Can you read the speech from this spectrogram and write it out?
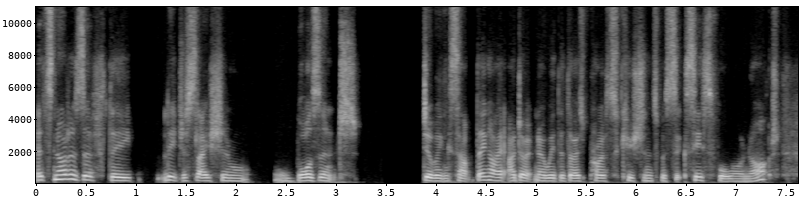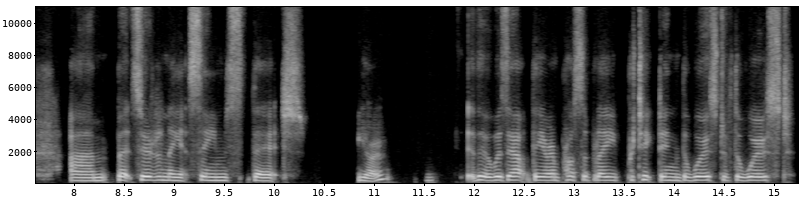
it's not as if the legislation wasn't doing something. I, I don't know whether those prosecutions were successful or not, um, but certainly it seems that, you know, it was out there and possibly protecting the worst of the worst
